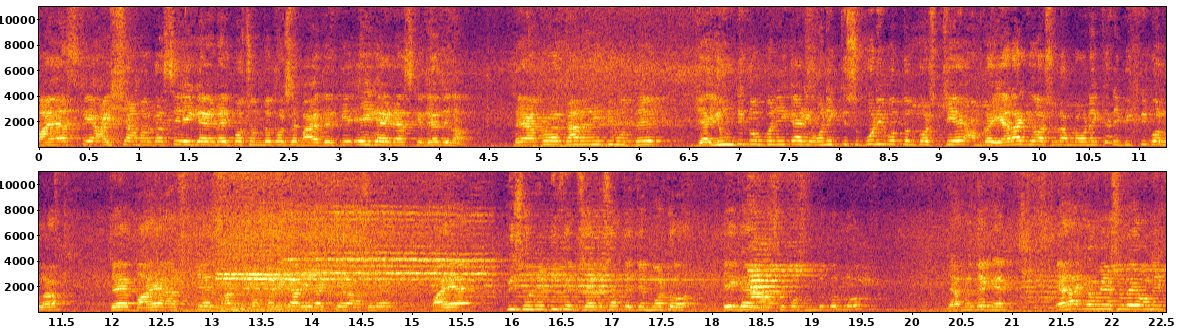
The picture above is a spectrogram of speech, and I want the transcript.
ভাই আজকে আইসে আমার কাছে এই গাড়িটাই পছন্দ করছে, ভাইদেরকে এই গাড়িটা আজকে দিয়ে দিলাম। তাই আপনারা জানেন ইতিমধ্যে যে ইউনিটি কোম্পানির গাড়ি অনেক কিছু পরিবর্তন করছে, আমরা এর আগেও আসলে আমরা অনেক গাড়ি বিক্রি করলাম। তো বায়ে আসছে শান্তি কোম্পানির গাড়ি রাখছে আসলে বায়ে পিছনে ডিফেন্সিয়ালের সাথে যে মোটর, এই গাড়ি আজকে পছন্দ করল। যে আপনি দেখেন, এর আগে আমি আসলে অনেক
